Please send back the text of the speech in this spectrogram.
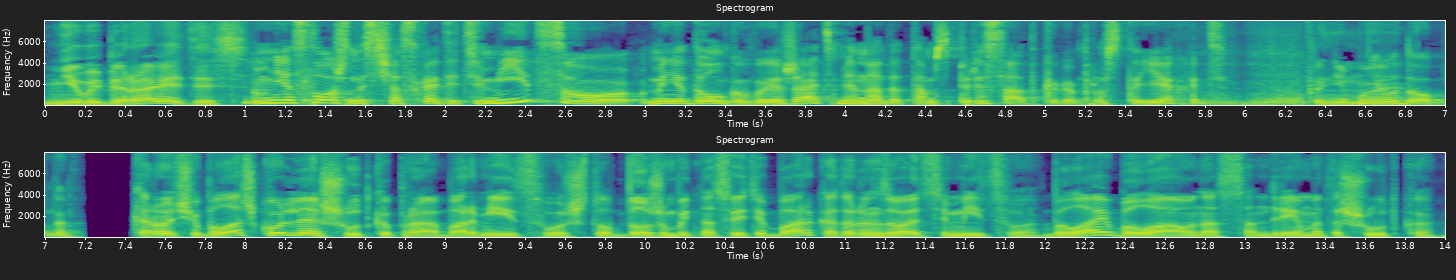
не выбираетесь? Ну, мне сложно сейчас ходить в Митсву. Мне долго выезжать, мне надо там с пересадками просто ехать. Понимаю. Неудобно. Короче, была школьная шутка про бар что должен быть на свете бар, который называется Мицва. Была и была у нас с Андреем эта шутка.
